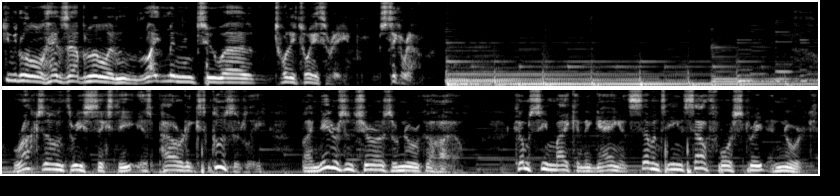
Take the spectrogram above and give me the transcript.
give you a little heads up, a little enlightenment into uh, 2023. Stick around. Rock Zone 360 is powered exclusively by Naders Insurance of Newark, Ohio. Come see Mike and the gang at 17 South 4th Street in Newark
